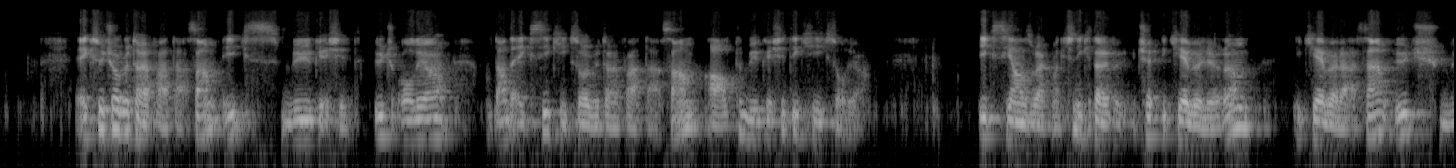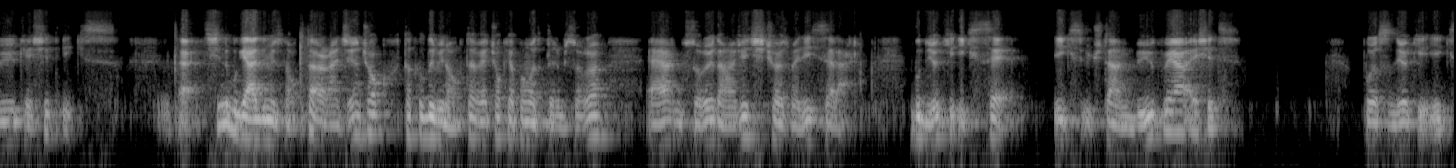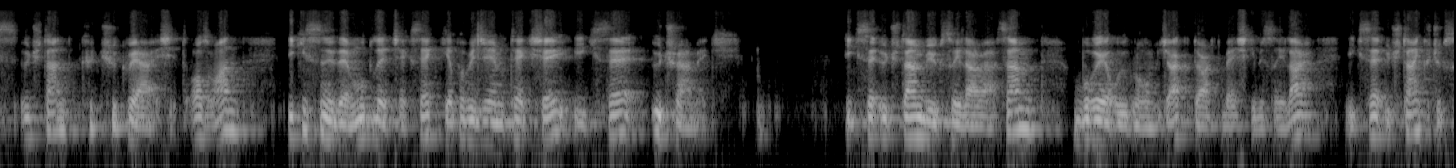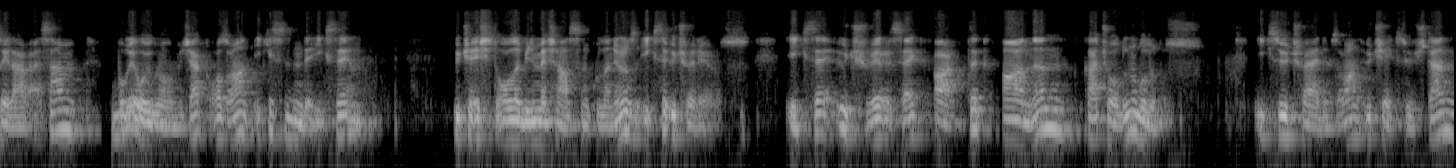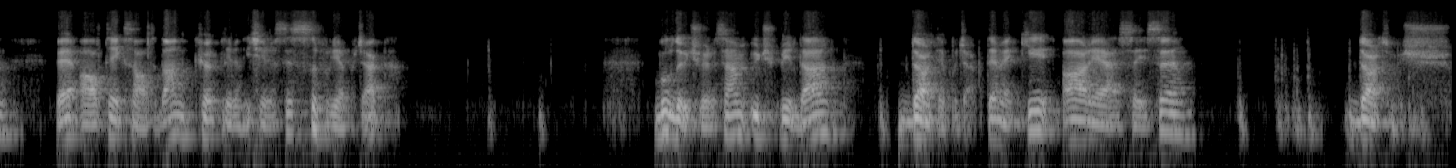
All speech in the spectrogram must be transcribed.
Eksi 3 öbür tarafa atarsam x büyük eşit 3 oluyor. Buradan da eksi 2x öbür tarafa atarsam 6 büyük eşit 2x oluyor. x yalnız bırakmak için iki tarafı 2'ye bölüyorum. 2'ye bölersem 3 büyük eşit x. Evet, şimdi bu geldiğimiz nokta öğrencinin çok takıldığı bir nokta ve çok yapamadıkları bir soru. Eğer bu soruyu daha önce hiç çözmediyseler. Bu diyor ki x'e x 3'ten büyük veya eşit. Burası diyor ki x 3'ten küçük veya eşit. O zaman ikisini de mutlu edeceksek yapabileceğim tek şey x'e 3 vermek. x'e 3'ten büyük sayılar versem buraya uygun olmayacak. 4, 5 gibi sayılar. x'e 3'ten küçük sayılar versem buraya uygun olmayacak. O zaman ikisini de x'e 3'e eşit olabilme şansını kullanıyoruz. X'e 3 veriyoruz. X'e 3 verirsek artık A'nın kaç olduğunu buluruz. X'e 3 verdiğim zaman 3 eksi 3'ten ve 6 eksi 6'dan köklerin içerisi 0 yapacak. Burada 3 verirsem 3 bir daha 4 yapacak. Demek ki A reel sayısı 4'müş.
